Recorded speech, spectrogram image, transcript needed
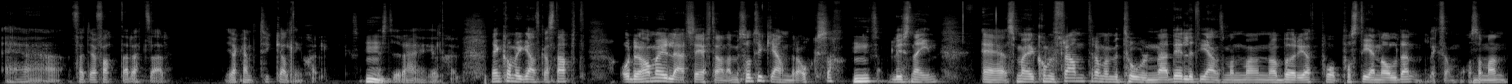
Eh, för att jag fattar att så här, jag kan inte tycka allting själv. Liksom. Mm. Jag styr det här helt själv. Den kommer ju ganska snabbt. Och då har man ju lärt sig i efterhand, men så tycker andra också. Mm. Liksom. Lyssna in. Eh, så man har ju kommit fram till de här metoderna, det är lite grann som att man har börjat på, på stenåldern. Liksom. Och som man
